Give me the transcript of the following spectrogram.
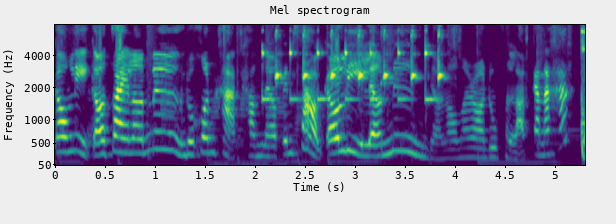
เกาหลีเกาใจแล้วหนึ่งทุกคนค่ะทำแล้วเป็นสาวเกาหลีแล้วหนึ่งเดี๋ยวเรามารอดูผลลัพธ์กันนะคะท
